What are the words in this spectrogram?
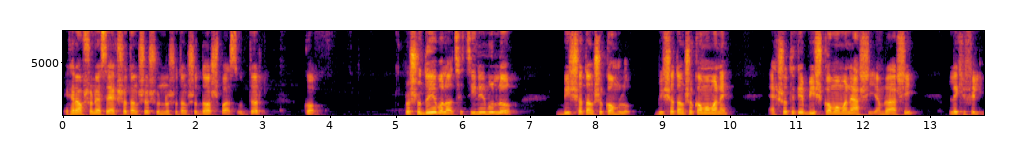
এখানে অপশনে আছে এক শতাংশ, শূন্য শতাংশ, দশ পাঁচ। উত্তর ক। প্রশ্ন দুইয়ে বলা আছে, চিনির মূল্য বিশ শতাংশ কমলো বিশ শতাংশ কমা মানে একশো থেকে বিশ কমা মানে আশি। আমরা আশি লিখে ফেলি।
